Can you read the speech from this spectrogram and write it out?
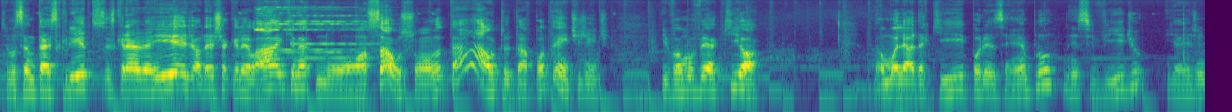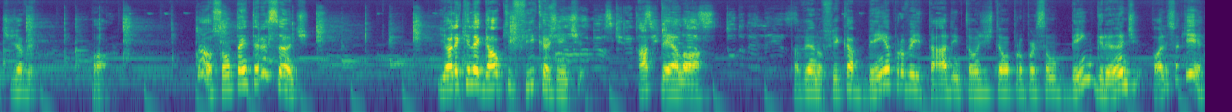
Se você não tá inscrito, se inscreve aí, já deixa aquele like, né? Nossa, o som tá alto, tá potente, gente. E vamos ver aqui, ó. Dá uma olhada aqui, por exemplo, nesse vídeo. E aí a gente já vê. Ó. Não, o som tá interessante. E olha que legal que fica, gente, a tela, ó. Tá vendo? Fica bem aproveitado, então a gente tem uma proporção bem grande. Olha isso aqui.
